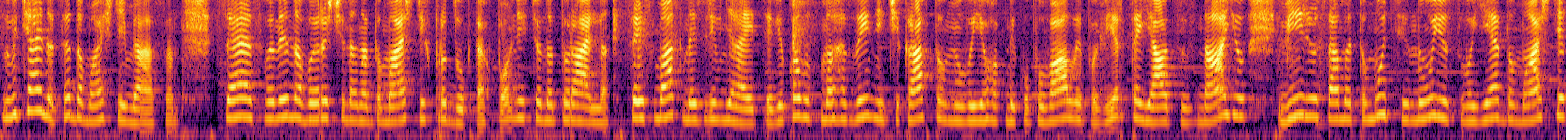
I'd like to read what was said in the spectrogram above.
Звичайно, це домашнє м'ясо, це свинина вирощена на домашніх продуктах, повністю натуральна. Цей смак не зрівняється. В якому б магазині чи крафтовому ви його б не купували, повірте, я це знаю, вірю саме тому ціную своє домашнє,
